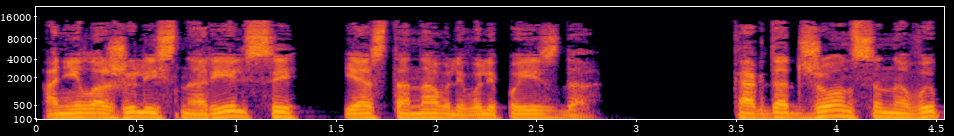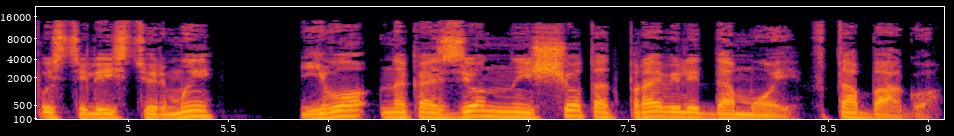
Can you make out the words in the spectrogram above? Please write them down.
Они ложились на рельсы и останавливали поезда. Когда Джонсона выпустили из тюрьмы, его на казенный счет отправили домой, в Табаго.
